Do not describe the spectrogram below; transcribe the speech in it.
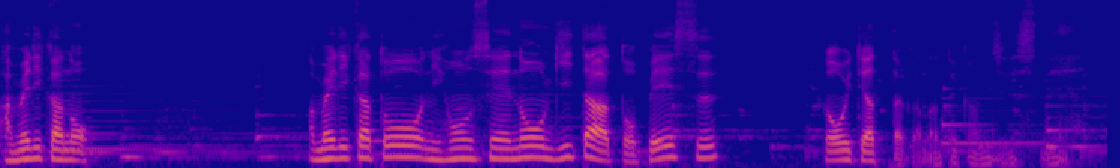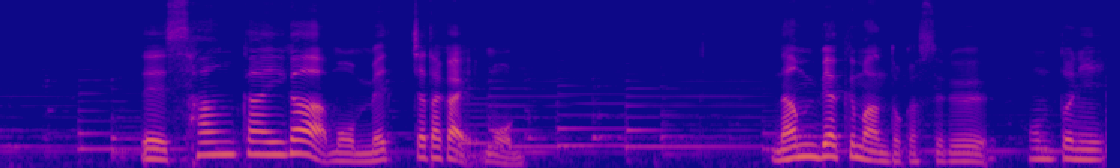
アメリカの、アメリカと日本製のギターとベースが置いてあったかなって感じですね。で、3階がもうめっちゃ高い。もう何百万とかする本当に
